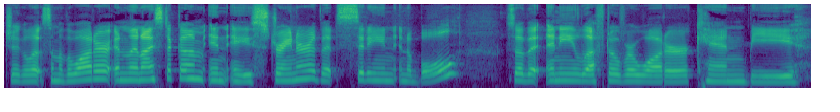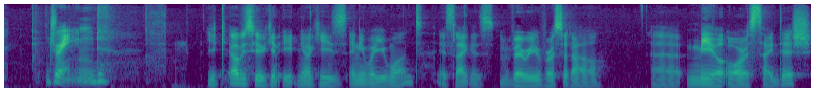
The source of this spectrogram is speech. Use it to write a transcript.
jiggle out some of the water, and then I stick them in a strainer that's sitting in a bowl so that any leftover water can be drained. You obviously you can eat gnocchis any way you want. It's like it's very versatile uh, meal or side dish.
